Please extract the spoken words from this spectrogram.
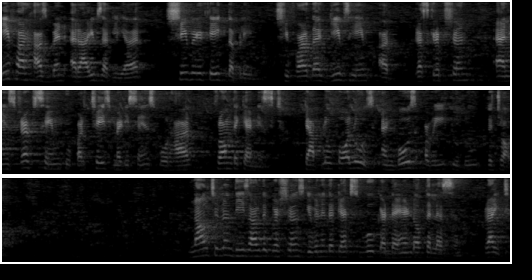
If her husband arrives earlier, she will take the blame. She further gives him a prescription and instructs him to purchase medicines for her from the chemist. Taplow follows and goes away to do the job. Now children, these are the questions given in the textbook at the end of the lesson, right?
